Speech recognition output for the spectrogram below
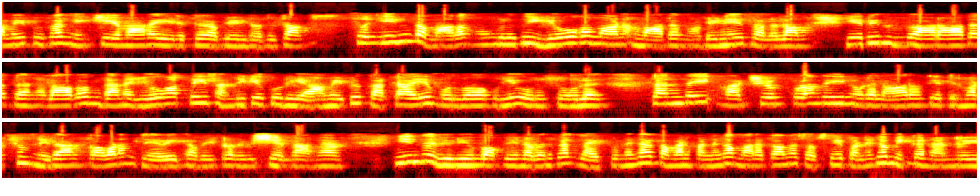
அமைப்புகள் நிச்சயமாக இருக்கு அப்படின்றது தான் ஸோ இந்த மாதம் உங்களுக்கு யோகமான மாதம் அப்படின்னே சொல்லலாம். எதிர்பாராத தன லாபம் தன யோகத்தை சந்திக்கக்கூடிய அமைப்பு கட்டாயம் உருவாகக்கூடிய ஒரு சூழல். தந்தை மற்றும் குழந்தையின் உடல் ஆரோக்கியத்தில் மற்றும் நிதான் கவனம் தேவை அப்படின்ற ஒரு விஷயம் தாங்க இந்த வீடியோ பார்க்கிறவர்கள் லைக் பண்ணுங்க கமெண்ட் பண்ணுங்க மறக்காம சப்ஸ்கிரைப் பண்ணுங்க. மிக்க நன்றி.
